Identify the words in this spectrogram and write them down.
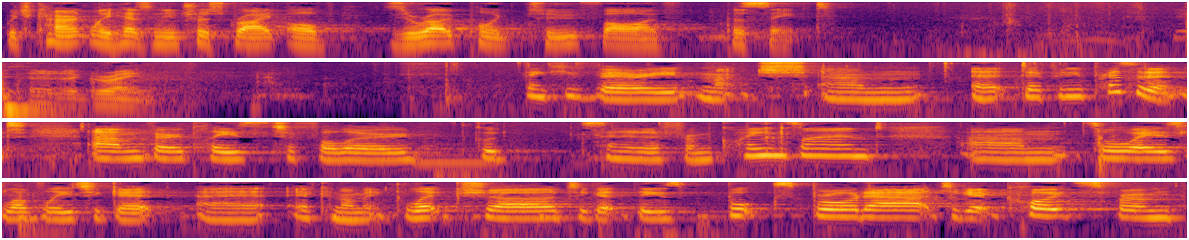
which currently has an interest rate of 0.25 per cent. Senator Green. Thank you very much, um, uh, Deputy President. I'm very pleased to follow good senator from Queensland. Um, it's always lovely to get an economic lecture, to get these books brought out, to get quotes from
